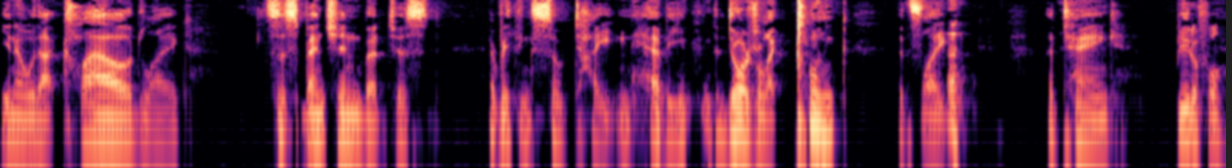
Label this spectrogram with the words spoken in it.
you know, with that cloud like suspension, but just everything's so tight and heavy. The doors are like clunk. It's like a tank. Beautiful,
